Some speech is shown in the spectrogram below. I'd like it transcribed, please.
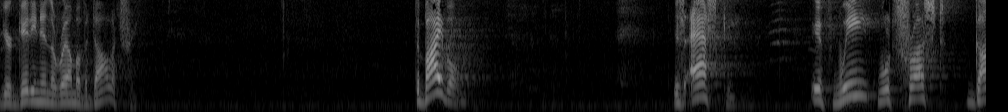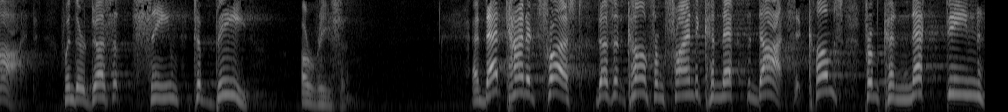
you're getting in the realm of idolatry. The Bible is asking if we will trust God when there doesn't seem to be a reason. And that kind of trust doesn't come from trying to connect the dots. It comes from connecting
